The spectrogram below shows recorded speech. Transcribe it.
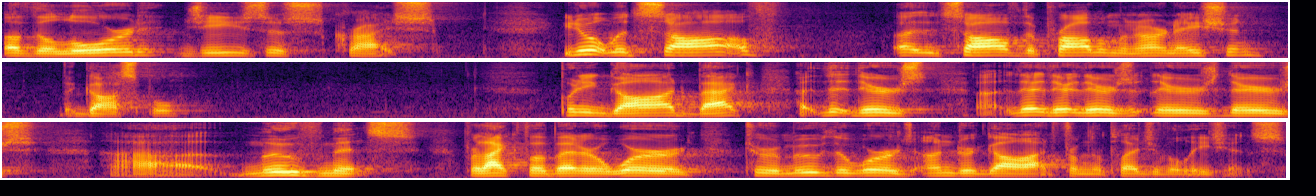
of the Lord Jesus Christ. You know what would solve, uh, solve the problem in our nation? the gospel. Putting God back. Uh, there's, uh, there, there's, there's, there's uh, movements for lack of a better word, to remove the words under God from the Pledge of Allegiance.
